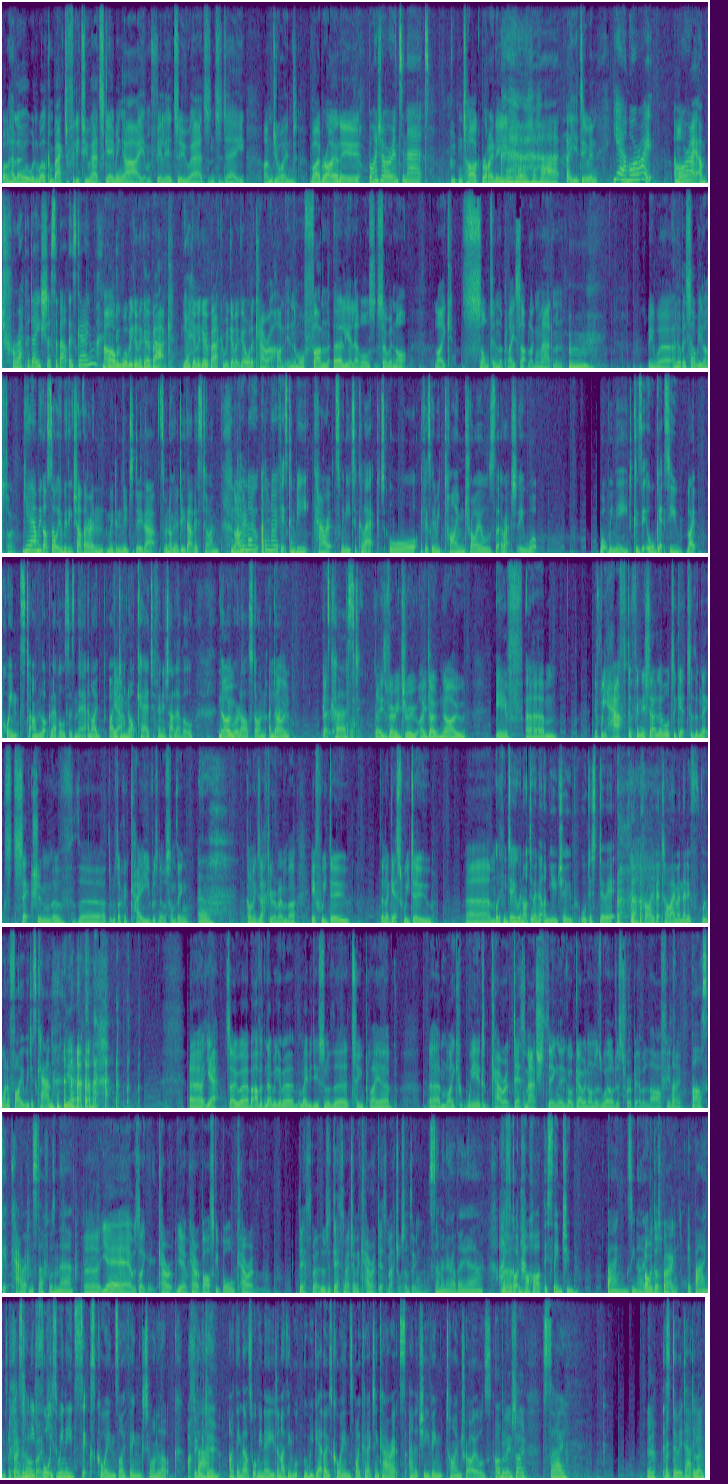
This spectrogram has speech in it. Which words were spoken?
Well, hello and welcome back to Philly Two Hats Gaming. I am Philly Two Hats, and today I'm joined by Bryony. Bonjour, internet. Guten Tag, Bryony. How are you doing? Yeah, I'm all right. I'm Oh. all right. I'm trepidatious about this game. Oh, we, well, we're going to go back. Yeah. We're going to go back and we're going to go on a carrot hunt in the more fun, earlier levels, so we're not like salting the place up like madmen. Mm. We were a little bit salty last time. Yeah, and we got salty with each other, and we didn't need to do that, so we're not going to do that this time. No. I don't know. I don't know if it's going to be carrots we need to collect, or if it's going to be time trials that are actually what what we need, because it all gets you like points to unlock levels, isn't it? And I I Yeah. do not care to finish that level that No. we were last on. I don't. It's That- cursed. That is very true. I don't know if um, if we have to finish that level to get to the next section of the. It was like a cave, wasn't it, or something? Ugh. I can't exactly remember. If we do, then I guess we do. Um, Well, if we do, we're not doing it on YouTube. We'll just do it in a private time, and then if we want to fight, we just can. yeah. uh, yeah. So, uh, but other than that, we're gonna maybe do some of the two-player, um, like weird carrot deathmatch thing they got going on as well, just for a bit of a laugh, you know. Like basket carrot and stuff, wasn't there? Uh, yeah, it was like carrot. Yeah, carrot basketball, carrot death match. There was a death match and a carrot death match or something. Something or other, yeah. I've Uh, forgotten how hard this theme tune bangs. You know, Oh, it does bang. it bangs. It bangs so we need babes. forty. So we need six coins, I think, to unlock. I think that. we do. I think that's what we need, and I think w- we get those coins by collecting carrots and achieving time trials. I believe so. So Yeah. let's I- do it, Daddy. you know.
